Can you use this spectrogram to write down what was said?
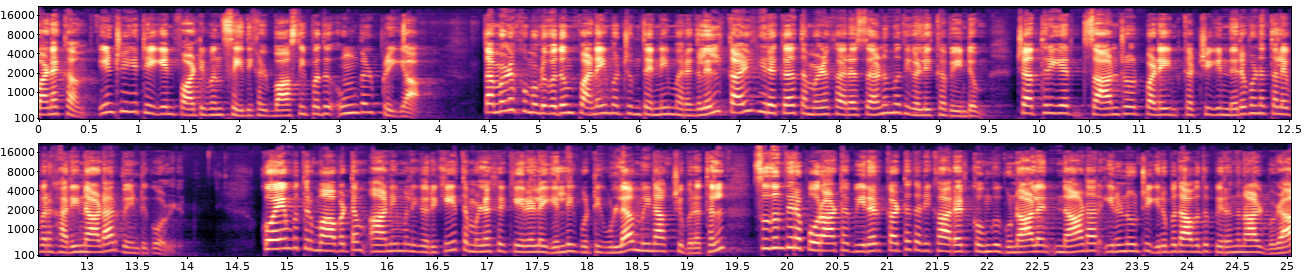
வணக்கம். இன்றைய டிஎன் ஃபார்ட்டி ஒன் செய்திகள் வாசிப்பது உங்கள் பிரியா. தமிழகம் முழுவதும் பனை மற்றும் தென்னை மரங்களில் கள் இறக்க தமிழக அரசு அனுமதி அளிக்க வேண்டும். சத்திரியர் சான்றோர் படை கட்சியின் நிறுவன தலைவர் ஹரிநாடார் வேண்டுகோள். கோயம்புத்தூர் மாவட்டம் ஆனைமலை அருகே தமிழக கேரள எல்லை ஒட்டியுள்ள மீனாட்சிபுரத்தில் சுதந்திர போராட்ட வீரர் கட்டுத்தடிக்காரர் கொங்கு குணாளன் நாடார் இருநூற்று இருபதாவது பிறந்தநாள் விழா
